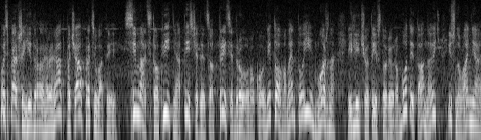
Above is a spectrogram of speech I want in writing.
Ось перший гідроагрегат почав працювати 17 квітня 1932 року. Від того моменту і можна відлічувати історію роботи та навіть існування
